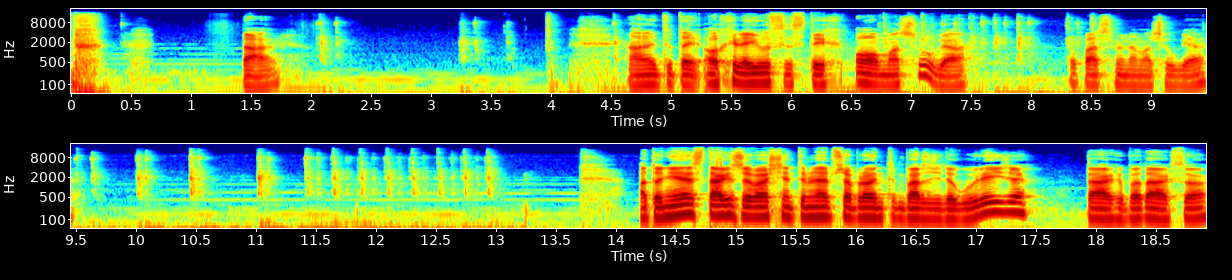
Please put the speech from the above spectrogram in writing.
tak. Ale tutaj ochlejusy z tych. O, maczuga. Popatrzmy na maczugę. A to nie jest tak, że właśnie tym lepsza broń, tym bardziej do góry idzie? Tak, chyba tak, co?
